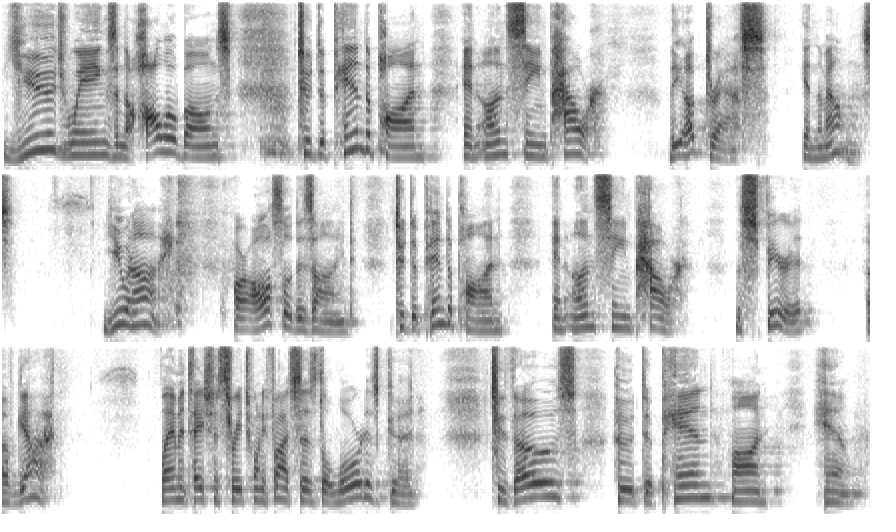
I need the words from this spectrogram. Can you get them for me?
huge wings and the hollow bones to depend upon an unseen power, the updrafts in the mountains. You and I are also designed to depend upon an unseen power, the Spirit of God. Lamentations 3:25 says the Lord is good to those who depend on him.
